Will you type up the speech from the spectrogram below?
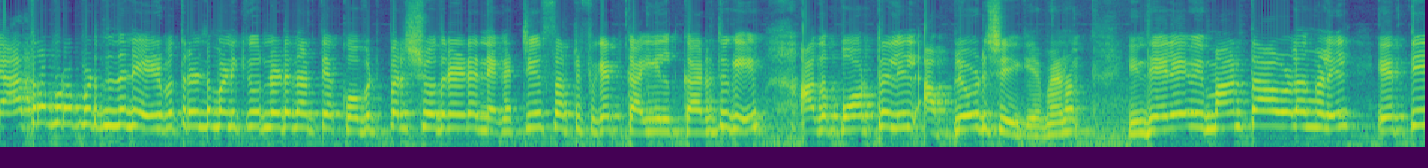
യാത്ര പുറപ്പെടുന്നതിന് എഴുപത്തിരണ്ട് മണിക്കൂറിനിടെ നടത്തിയ കോവിഡ് പരിശോധനയുടെ നെഗറ്റീവ് സർട്ടിഫിക്കറ്റ് കയ്യിൽ കരുതുകയും അത് പോർട്ടലിൽ അപ്ലോഡ് ചെയ്യുകയും വേണം. ഇന്ത്യയിലെ വിമാനത്താവളങ്ങളിൽ എത്തിയ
